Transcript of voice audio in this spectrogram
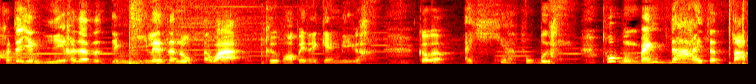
เขาจะอย่างนี้เขาจะอย่างนี้เลยสนุกแต่ว่าคือพอเป็นในแกงนี้ก็ ก็แบบไอ้เหี้ยพวกมึงพวกมึงแม่งได้จะตัด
